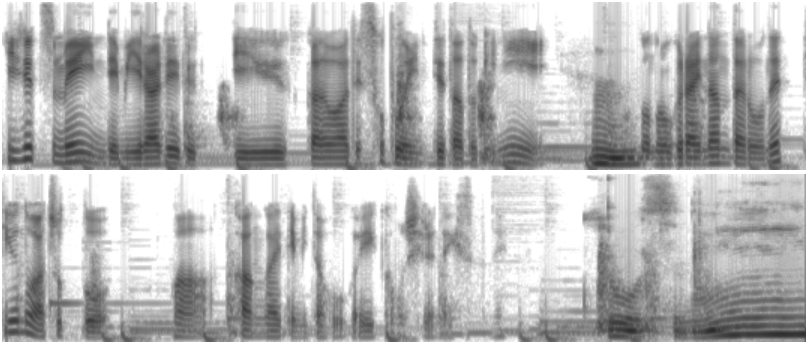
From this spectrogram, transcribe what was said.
技術メインで見られるっていう側で外に出たときに、うん。どのぐらいなんだろうねっていうのはちょっと、まあ、考えてみた方がいいかもしれないですよね。そうですね。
